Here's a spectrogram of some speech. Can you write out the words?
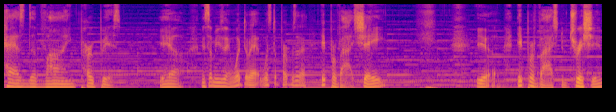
has divine purpose. Yeah. And some of you saying, what that, what's the purpose of that? It provides shade. yeah. It provides nutrition.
